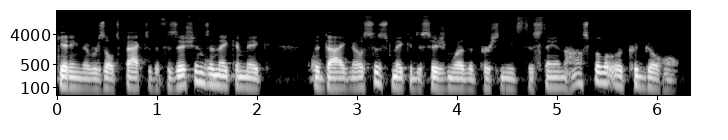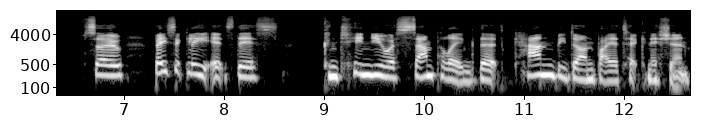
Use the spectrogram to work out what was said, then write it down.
getting the results back to the physicians, and they can make the diagnosis, make a decision whether the person needs to stay in the hospital or could go home. So basically, it's this continuous sampling that can be done by a technician.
